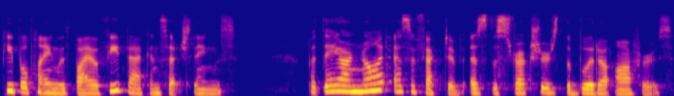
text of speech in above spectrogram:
people playing with biofeedback and such things. but they are not as effective as the structures the Buddha offers.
